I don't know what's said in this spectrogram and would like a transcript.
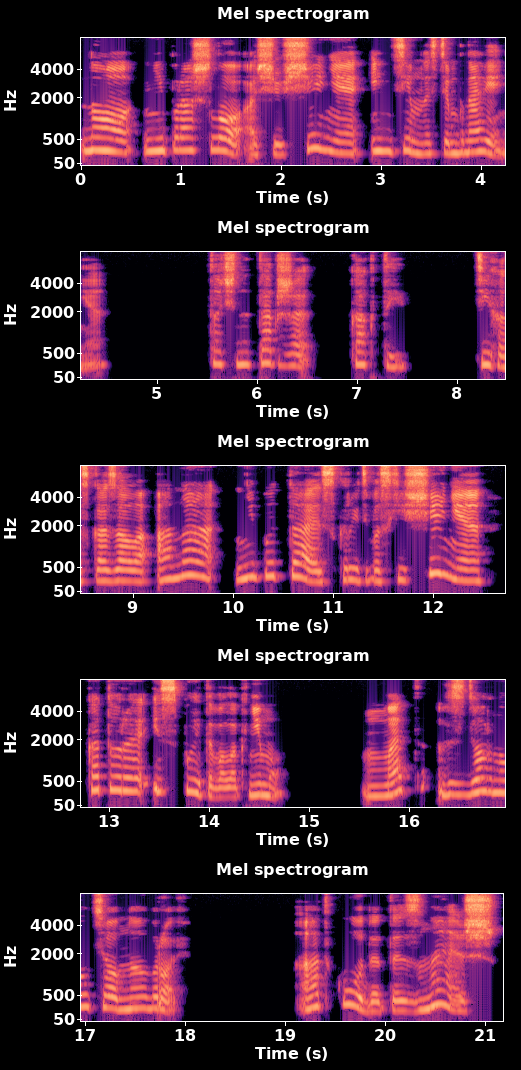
но не прошло ощущение интимности мгновения. «Точно так же, как ты», — тихо сказала она, не пытаясь скрыть восхищение, которое испытывала к нему. Мэт вздернул темную бровь. «Откуда ты знаешь,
